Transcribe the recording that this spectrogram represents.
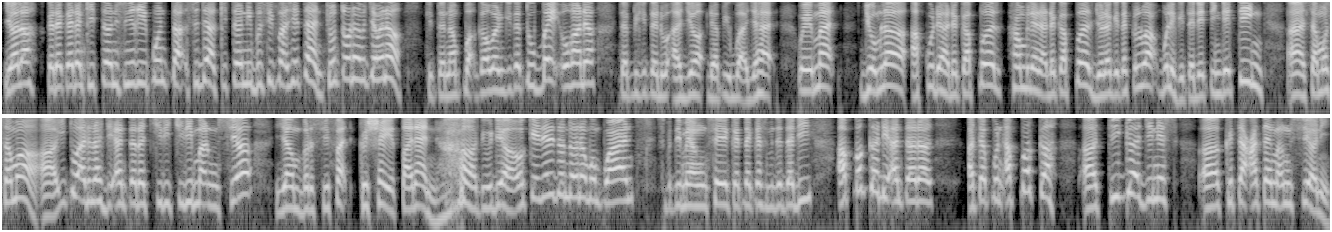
Yalah, kadang-kadang kita ni sendiri pun tak sedar kita ni bersifat syaitan. Contohnya macam mana? Kita nampak kawan kita tu baik orang dia, tapi kita duk ajak dia pergi buat jahat. Weh Mat, jomlah aku dah ada couple. Hang boleh nak ada couple. Jomlah kita keluar. Boleh kita dating-dating. Uh, sama-sama. Uh, itu adalah di antara ciri-ciri manusia yang bersifat kesyaitanan. Ha, tu dia. Okey, jadi tuan-tuan dan puan Seperti yang saya katakan sebentar tadi. Apakah di antara ataupun apakah uh, tiga jenis uh, ketaatan manusia ni?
